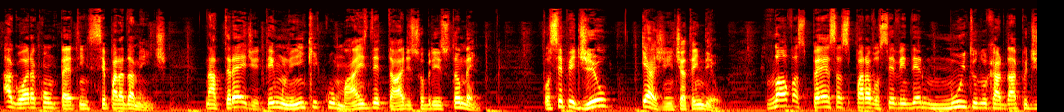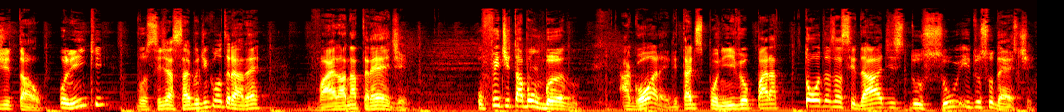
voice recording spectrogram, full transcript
agora competem separadamente. Na thread tem um link com mais detalhes sobre isso também. Você pediu e a gente atendeu. Novas peças para você vender muito no cardápio digital. O link você já sabe onde encontrar, né? Vai lá na thread. O feed tá bombando. Agora ele está disponível para todas as cidades do Sul e do Sudeste.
